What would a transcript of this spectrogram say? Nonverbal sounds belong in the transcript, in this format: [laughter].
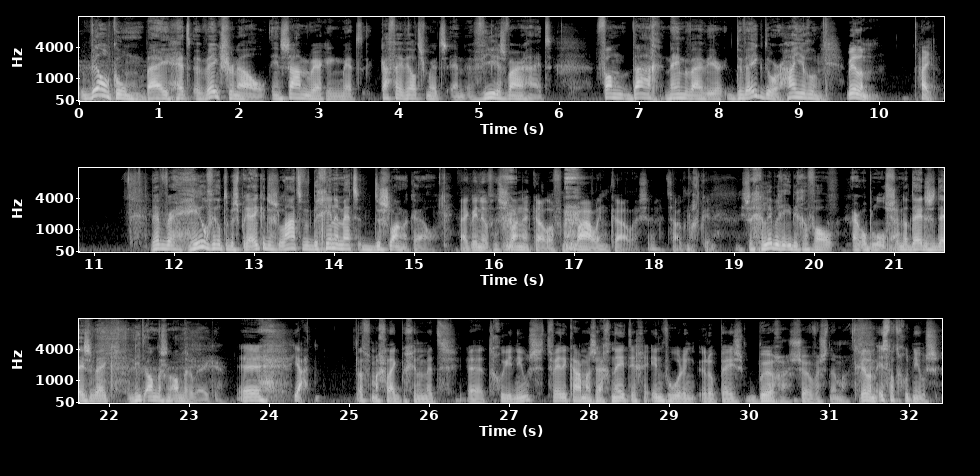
Welkom bij het Weekjournaal in samenwerking met Café Weltschmerz en Viruswaarheid. Vandaag nemen wij weer de week door. Hi Jeroen. Willem, hi. We hebben weer heel veel te bespreken, dus laten we beginnen met de slangenkuil. Ja, ik weet niet of het een slangenkuil of een palingkuil is. Hè? Dat zou ook nog kunnen. Ze glibberen in ieder geval erop los. Ja. En dat deden ze deze week niet anders dan andere weken. Eh, ja, laten we maar gelijk beginnen met eh, het goede nieuws. De Tweede Kamer zegt nee tegen invoering Europees burgerservice-nummer. Willem, is dat goed nieuws?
